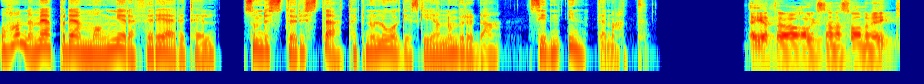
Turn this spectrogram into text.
Og han er med på det mange refererer til som det største teknologiske gjennombruddet siden internett. Jeg heter Alexander Svanevik.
